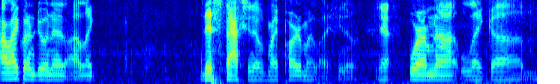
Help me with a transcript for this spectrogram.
I like what I'm doing. I, I like this faction of my part of my life. You know, Yeah. where I'm not like um,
